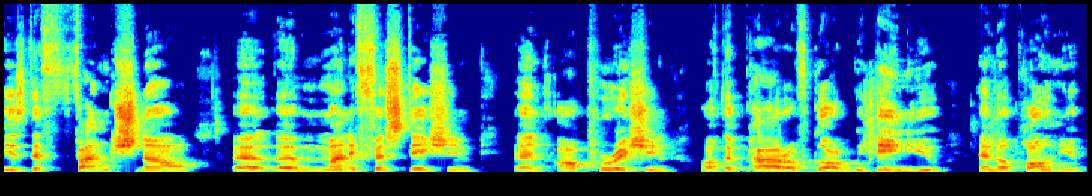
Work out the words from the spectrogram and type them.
is the functional uh, uh, manifestation and operation of the power of God within you and upon you.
